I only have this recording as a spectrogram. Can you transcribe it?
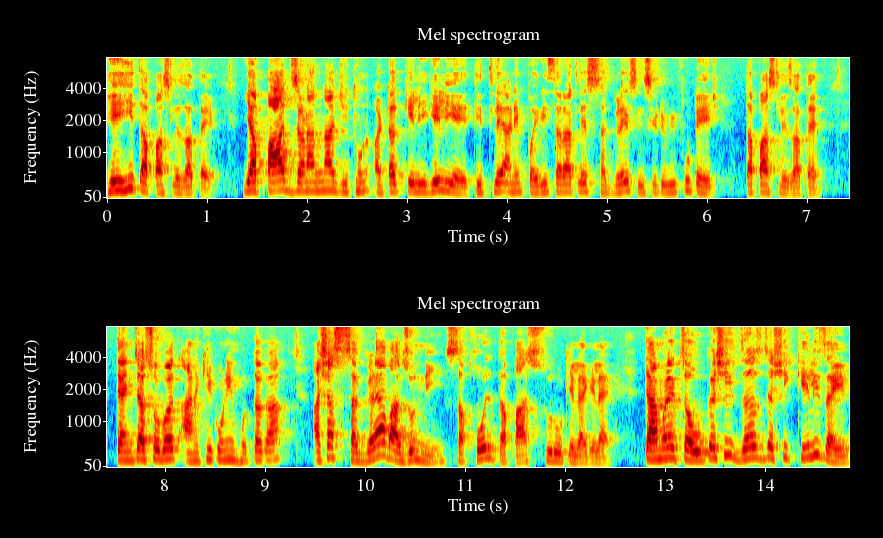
हेही तपासले जात आहे या पाच जणांना जिथून अटक केली गेली आहे तिथले आणि परिसरातले सगळे सीसीटीव्ही फुटेज तपासले जात आहे त्यांच्यासोबत आणखी कोणी होतं का? अशा सगळ्या बाजूंनी सखोल तपास सुरू केला गेलाय. त्यामुळे चौकशी जसजशी केली जाईल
